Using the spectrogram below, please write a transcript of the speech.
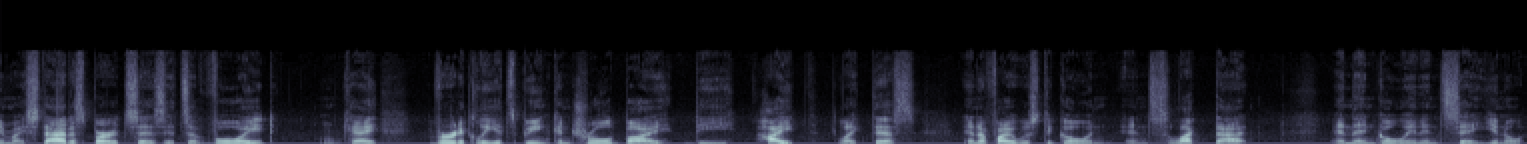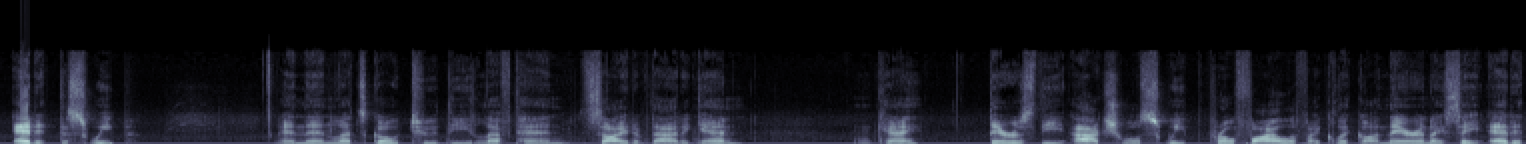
in my status bar it says it's a void okay? Vertically it's being controlled by the height like this. And if I was to go and, and select that and then go in and say you know edit the sweep and then let's go to the left hand side of that again okay? There's the actual sweep profile. If I click on there and I say edit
